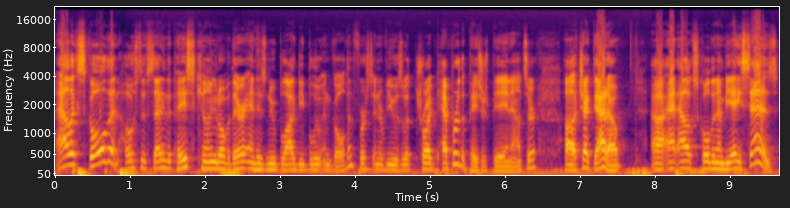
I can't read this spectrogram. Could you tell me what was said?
Alex Golden, host of Setting the Pace, killing it over there, and his new blog, The Blue and Golden. First interview is with Troy Pepper, the Pacers PA announcer. Uh, check that out. Uh, at Alex Golden NBA says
